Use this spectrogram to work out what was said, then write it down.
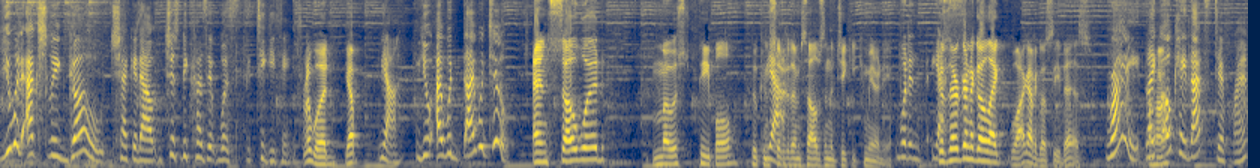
you would actually go check it out just because it was tiki themed. I would. Yep. Yeah, you, I would, I would too. And so would most people who consider Yeah. themselves in the tiki community. Wouldn't Because yes. they're going to go like, well, I got to go see this. right. Like Uh-huh. okay, that's different.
